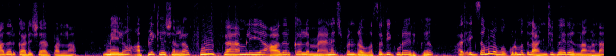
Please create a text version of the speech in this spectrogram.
ஆதார் கார்டு ஷேர் பண்ணலாம். மேலும் அப்ளிகேஷனில் ஃபுல் ஃபேமிலியே ஆதார் கார்டில் மேனேஜ் பண்ணுற வசதி கூட இருக்குது எக்ஸாம்பிள் உங்கள் குடும்பத்தில் அஞ்சு பேர் இருந்தாங்கன்னா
